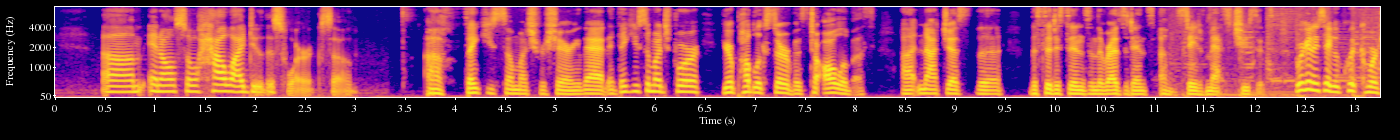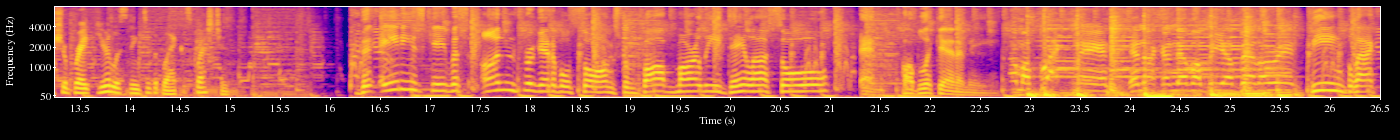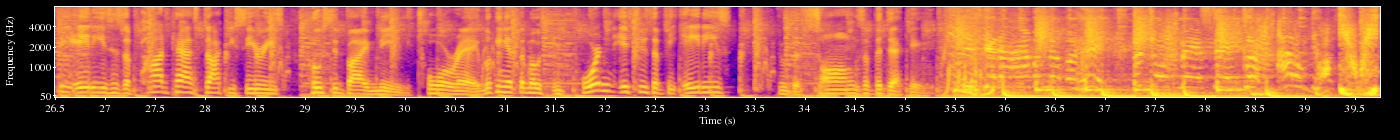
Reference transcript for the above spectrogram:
um, and also how I do this work. So. Oh, thank you so much for sharing that. And thank you so much for your public service to all of us, uh, not just the, the citizens and the residents of the state of Massachusetts. We're going to take a quick commercial break. You're listening to The Blackest Question. The 80s gave us unforgettable songs from Bob Marley, De La Soul, and Public Enemy. I'm a black man, and I can never be a veteran. Being Black the 80s is a podcast docu-series hosted by me, Touré, looking at the most important issues of the 80s through the songs of the decade.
